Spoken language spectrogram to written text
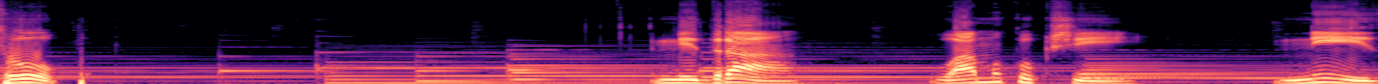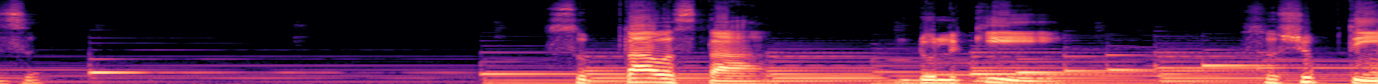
झोप. निद्रा वामकुक्षी नीज. सुप्तावस्था डुलकी. सुषुप्ती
